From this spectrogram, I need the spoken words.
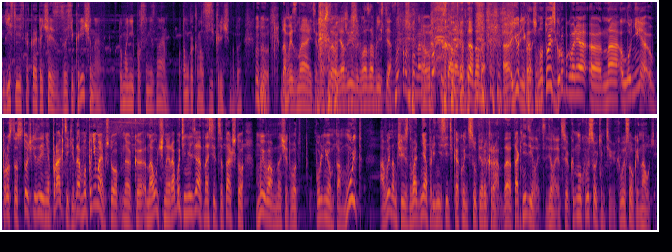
если есть какая-то часть засекреченная, то мы о ней просто не знаем, потому как она засекречена, да. Ну, вот. Да вы знаете, ну что, я же вижу, глаза блестят. Вы просто, наверное, подпись давали. Да-да-да. А, Юрий Николаевич, ну то есть, грубо говоря, э, на Луне просто с точки зрения практики, да, мы понимаем, что э, к научной работе нельзя относиться так, что мы вам, значит, вот пульнем там мульт, а вы нам через два дня принесите какой-нибудь суперэкран, да, так не делается, делается все, ну, к высоким, к высокой науке.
